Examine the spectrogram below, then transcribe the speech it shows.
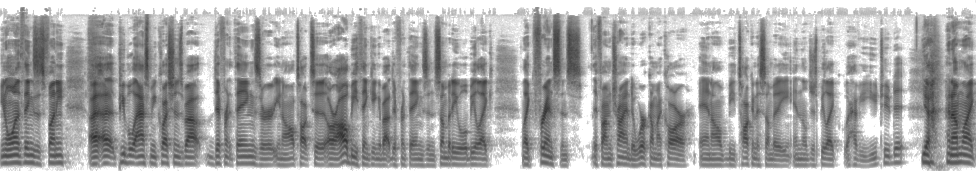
You know, one of the things that's funny. Uh, uh, people ask me questions about different things, or you know, I'll talk to, or I'll be thinking about different things, and somebody will be like, like for instance, if I'm trying to work on my car, and I'll be talking to somebody, and they'll just be like, well, "Have you YouTubed it?" Yeah. And I'm like,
